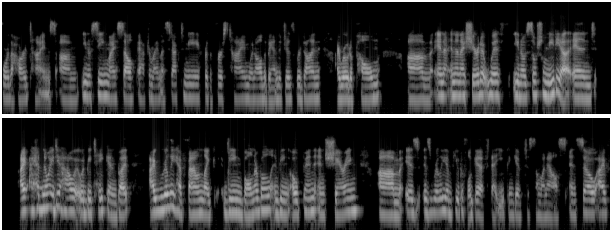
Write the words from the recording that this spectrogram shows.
for the hard times. Um, you know, seeing myself after my mastectomy for the first time when all the bandages were done, I wrote a poem, um, and and then I shared it with you know social media, and I, I had no idea how it would be taken, but I really have found like being vulnerable and being open and sharing um, is is really a beautiful gift that you can give to someone else. And so I've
